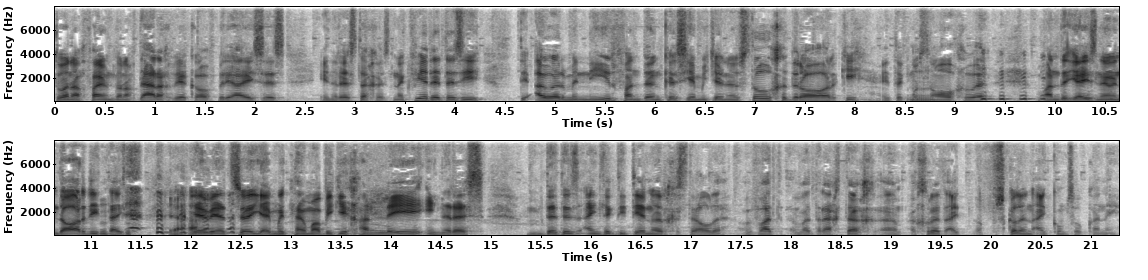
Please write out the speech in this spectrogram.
20, 25, 30 weke af by die huis is en rustig is. En ek weet dit is die die ouer manier van dink is jy moet jou nou stil gedra hartjie, het ek mos nou al gehoor, want jy is nou in daardie tyd. ja. Jy weet so jy moet nou maar bietjie gaan lê en rus dit is eintlik die teenoorgestelde wat wat regtig 'n um, groot uit verskil in uitkomste op kan hê.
